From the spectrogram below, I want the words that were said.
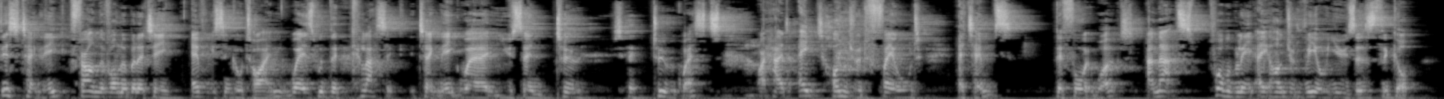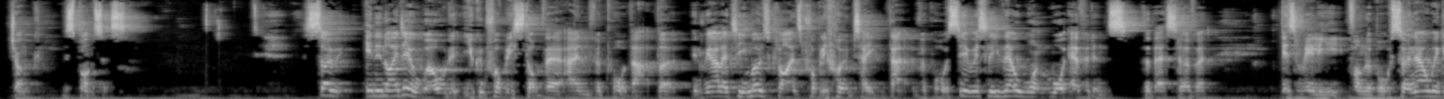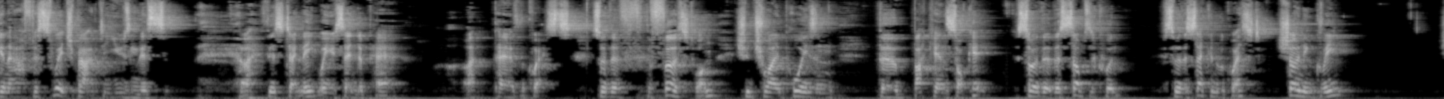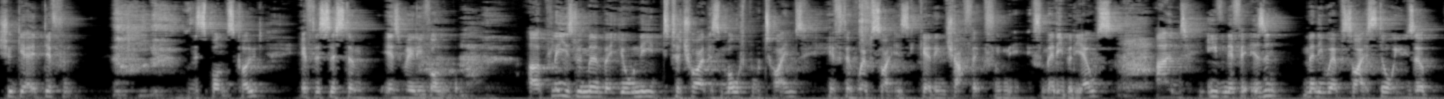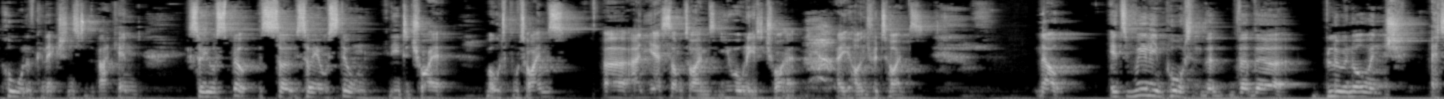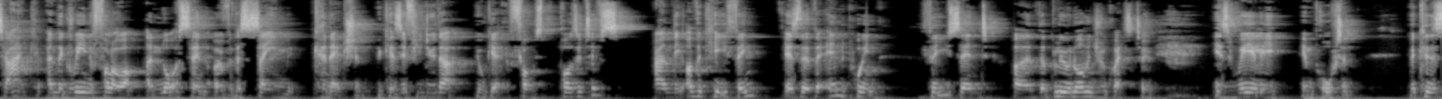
this technique found the vulnerability every single time, whereas with the classic technique where you send two, two requests, I had 800 failed attempts before it worked, and that's probably 800 real users that got junk responses. So, in an ideal world, you could probably stop there and report that. But in reality, most clients probably won't take that report seriously. They'll want more evidence that their server is really vulnerable. So now we're going to have to switch back to using this uh, this technique where you send a pair a pair of requests. So the, the first one should try and poison the backend socket so that the subsequent so the second request shown in green should get a different response code if the system is really vulnerable. Uh, please remember you'll need to try this multiple times if the website is getting traffic from, from anybody else. And even if it isn't, many websites still use a pool of connections to the backend. So you'll, so, so you'll still need to try it multiple times. Uh, and yes, sometimes you will need to try it 800 times. Now, it's really important that, that the blue and orange attack and the green follow up are not sent over the same connection because if you do that, you'll get false positives. And the other key thing is that the endpoint that you send uh, the blue and orange request to is really important because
